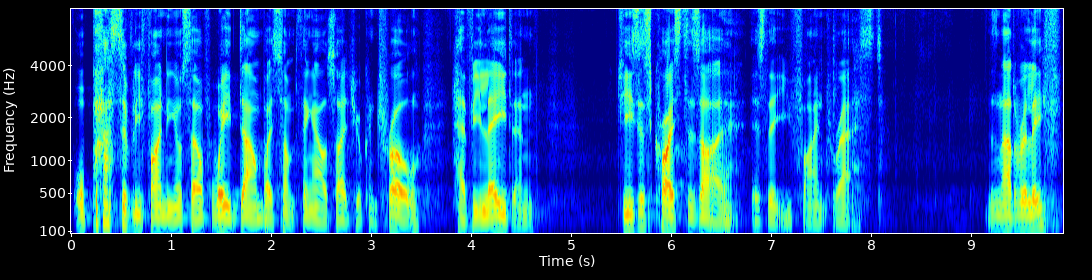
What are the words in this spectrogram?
or passively finding yourself weighed down by something outside your control, heavy laden, Jesus Christ's desire is that you find rest. Isn't that a relief?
